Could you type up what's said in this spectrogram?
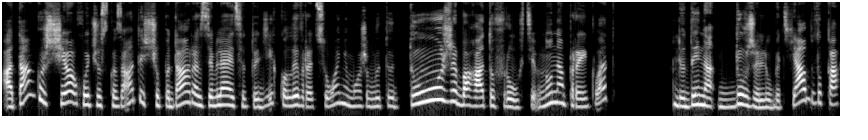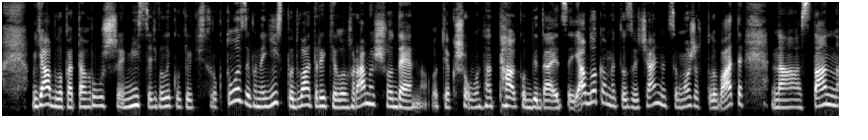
А також ще хочу сказати, що подагра з'являється тоді, коли в раціоні може бути дуже багато фруктів. Ну, наприклад, Людина дуже любить яблука. Яблука та груші містять велику кількість фруктози, вона їсть по 2-3 кілограми щоденно. От якщо вона так обідається яблуками, то звичайно це може впливати на стан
